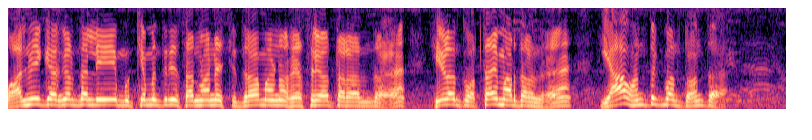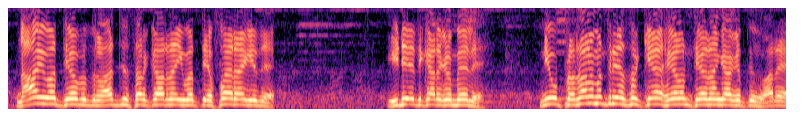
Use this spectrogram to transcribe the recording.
ವಾಲ್ಮೀಕಿ ಅಂಗಣದಲ್ಲಿ ಮುಖ್ಯಮಂತ್ರಿ ಸನ್ಮಾನ್ಯ ಸಿದ್ದರಾಮಯ್ಯವ್ರ ಹೆಸರು ಹೇಳ್ತಾರೆ ಅಂದ್ರೆ ಹೇಳಂತ ಒತ್ತಾಯ ಮಾಡ್ತಾರಂದ್ರೆ ಯಾವ ಹಂತಕ್ಕೆ ಬಂತು ಅಂತ ನಾವು ಇವತ್ತು ಹೇಳ್ಬೋದು ರಾಜ್ಯ ಸರ್ಕಾರನ ಇವತ್ತು ಎಫ್ ಐ ಆರ್ ಆಗಿದೆ. ಇ ಡಿ ಅಧಿಕಾರಿಗಳ ಮೇಲೆ ನೀವು ಪ್ರಧಾನಮಂತ್ರಿ ಹೆಸರು ಕೇ ಹೇಳಂತ ಹೇಳ್ದಂಗೆ ಆಗುತ್ತೆ ಅರೆ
